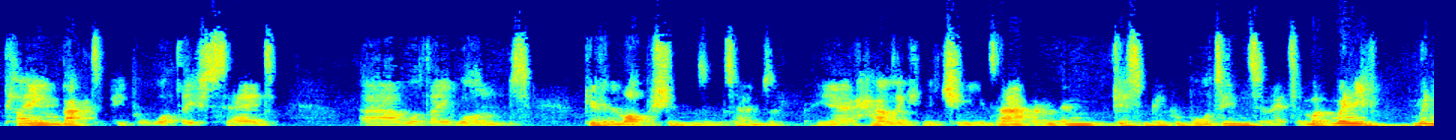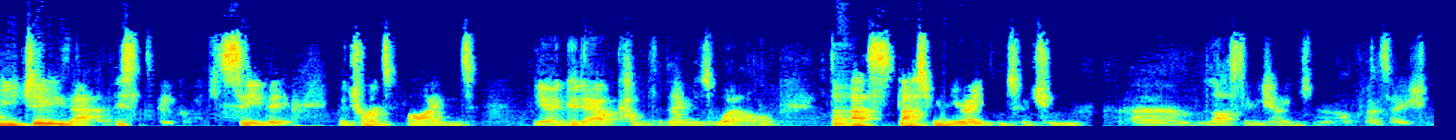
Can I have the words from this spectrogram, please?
playing back to people what they've said, uh, what they want, giving them options in terms of you know how they can achieve that and, and getting people bought into it. And when you when you do that and listen to people, you can see that you're trying to find you know a good outcome for them as well. That's that's when you're able to achieve um, lasting change in an organisation.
